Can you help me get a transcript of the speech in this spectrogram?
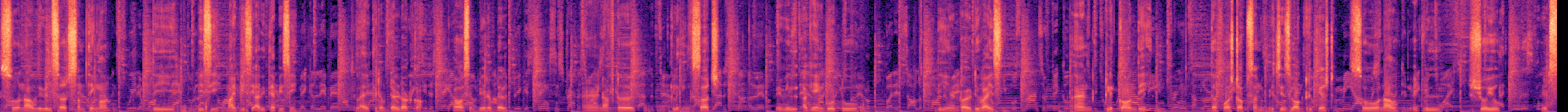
So now we will search something on the PC my PC Aditya PC like revdel.com or simply revdel and after clicking search we will again go to the Android device and click on the the first option which is logged request. So now it will show you it's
